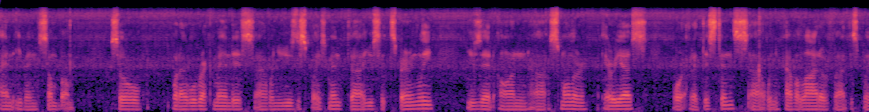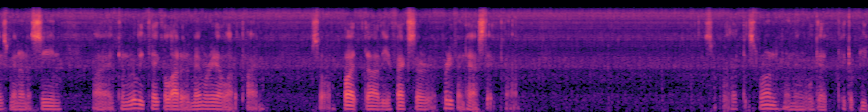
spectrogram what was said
and even some bump. So what I will recommend is uh, when you use displacement, use it sparingly, use it on smaller areas or at a distance when you have a lot of displacement on a scene. it can really take a lot of memory, a lot of time. So, but uh, the effects are pretty fantastic. Uh, so we'll let this run and then we'll get take a peek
